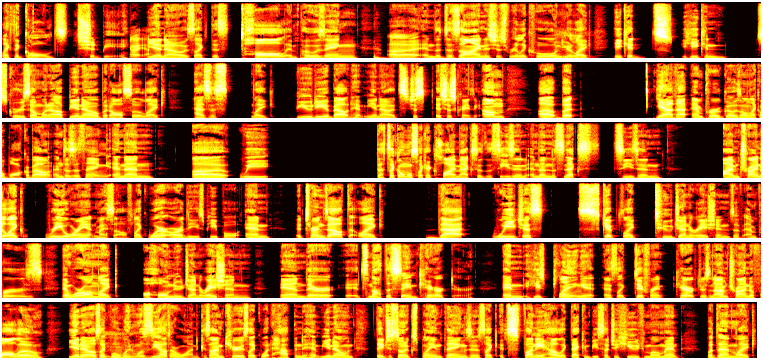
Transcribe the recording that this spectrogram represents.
like the Golds should be. Oh, yeah. You know, it's like this tall, imposing, uh, and the design is just really cool. And you're Mhm. like, he could he can screw someone up, you know, but also like has this like beauty about him you know it's just it's just crazy um uh but yeah that emperor goes on like a walkabout and does a thing and then uh we that's like almost like a climax of the season and then this next season i'm trying to like reorient myself like where are these people? And it turns out that like that we just skipped like two generations of emperors and we're on like a whole new generation and they're it's not the same character. And he's playing it as like different characters and i'm trying to follow you know? I was like well Mhm. when was the other one? Because i'm curious like what happened to him you know? And they just don't explain things and it's like it's funny how like that can be such a huge moment but then like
